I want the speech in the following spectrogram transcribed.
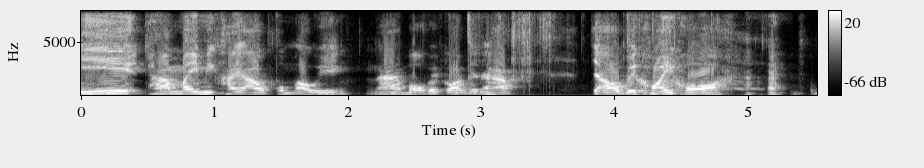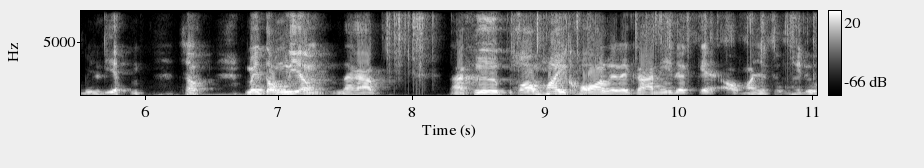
นี้ถ้าไม่มีใครเอาผมเอาเองนะ บอกไว้ก่อนเลยนะครับ จะเอาไปห้อยคอจะไปเลี่ยมจะไม่ต้องเลี่ยมนะครับนะคือพร้อมห้อยคอเลยรายการนี้เดี๋ยวแกะออกมาจะสุ่มให้ดู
